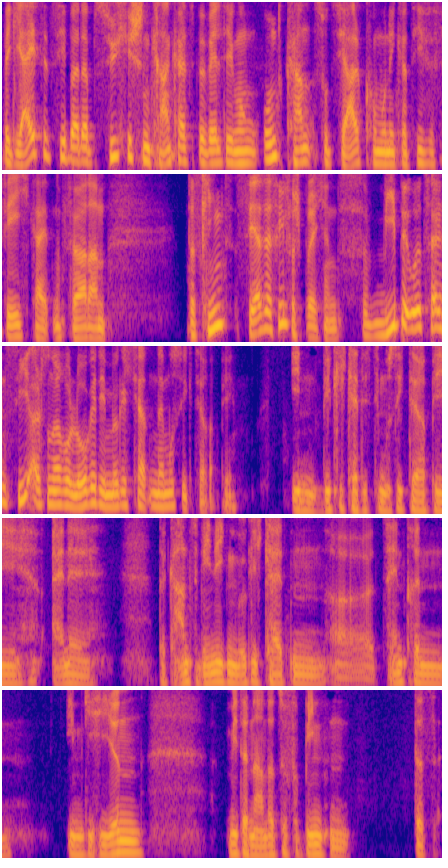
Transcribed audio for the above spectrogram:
begleitet sie bei der psychischen Krankheitsbewältigung und kann sozialkommunikative Fähigkeiten fördern. Das klingt sehr, sehr vielversprechend. Wie beurteilen Sie als Neurologe die Möglichkeiten der Musiktherapie? In Wirklichkeit ist die Musiktherapie eine der ganz wenigen Möglichkeiten, äh, Zentren im Gehirn miteinander zu verbinden. Das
